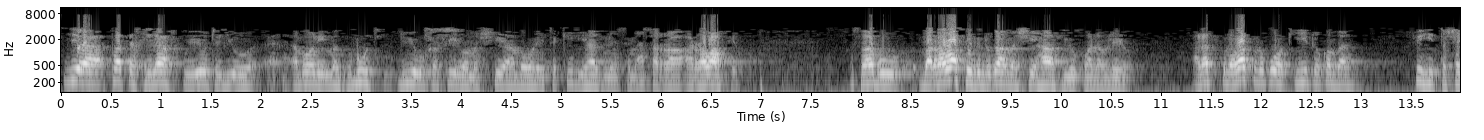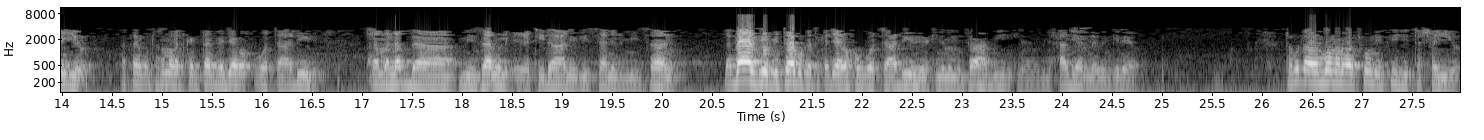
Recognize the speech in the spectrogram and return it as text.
sijapata khilafu yoyote juu ambao ni madhubuti juu ya ukafiri wa mashia ambao wanaitakidi haya tunayosema hasa arrawafidh kwa sababu marawafidh ndo kama mashia hawa tuliokuwa nao leo. Alafu kuna watu wamekuwa wakiitwa kwamba fihi tashayu hata katika vitabu vya jarh wa taadili kama labda mizanu litidali lisani lmizan na baadhi ya vitabu katika jarh wa taadili ya kina Imam dhahabi kina ibn hajar na wengineo utakuta ambao mwanawachuoni fihi tashayu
